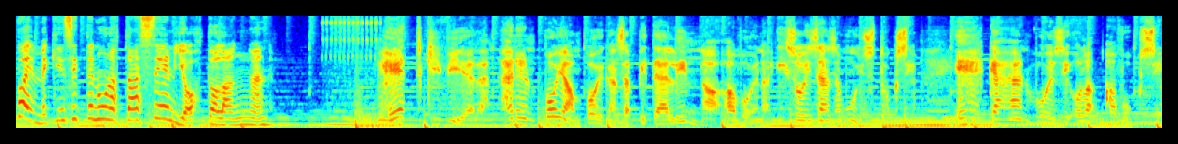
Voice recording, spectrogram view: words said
voimmekin sitten unohtaa sen johtolangan. Hetki vielä. Hänen pojan poikansa pitää linnaa avoina isoisänsä muistoksi. Ehkä hän voisi olla avuksi.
